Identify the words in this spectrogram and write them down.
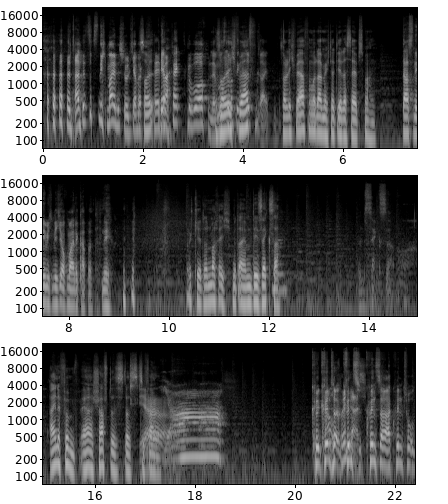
Dann ist es nicht meine Schuld. Ich habe Soll, perfekt geworfen. Der muss Soll ich den Griff werfen? soll ich werfen oder möchtet ihr das selbst machen? Das nehme ich nicht auf meine Kappe. Nee. Okay, dann mache ich mit einem D6er. Mhm. Ein Sechser. Eine 5. Er schafft es, das zu Ja. fangen. Ja. Qu- Quinto, Oh, Quintas. Quinz, Quinza, Quinto,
